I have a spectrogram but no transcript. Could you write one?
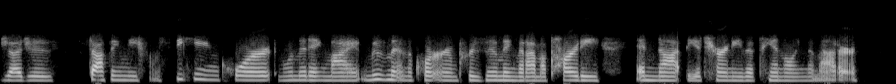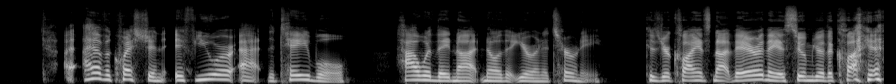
judges stopping me from speaking in court, limiting my movement in the courtroom, presuming that I'm a party and not the attorney that's handling the matter. I have a question. If you are at the table, how would they not know that you're an attorney? Because your client's not there and they assume you're the client?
